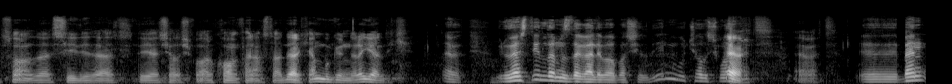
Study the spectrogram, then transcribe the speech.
sonra da CD'ler, diğer çalışmalar, konferanslar derken bugünlere geldik. Evet. Üniversite yıllarınızda galiba başladı değil mi bu çalışmalar? Evet, evet. Ee, ben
